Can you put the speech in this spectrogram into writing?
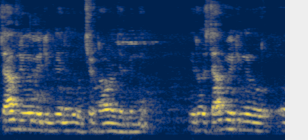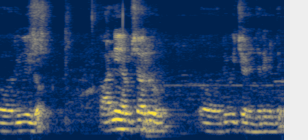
స్టాఫ్ రివ్యూ మీటింగ్ అనేది వచ్చి రావడం జరిగింది. ఈరోజు స్టాఫ్ మీటింగ్ రివ్యూలో అన్ని అంశాలు రివ్యూ చేయడం జరిగింది.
